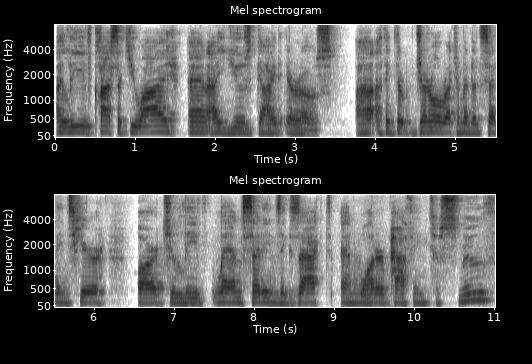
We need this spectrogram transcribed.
I leave classic UI and I use guide arrows. Uh, I think the general recommended settings here are to leave land settings exact and water pathing to smooth.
